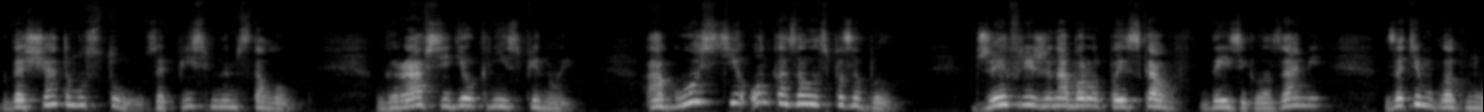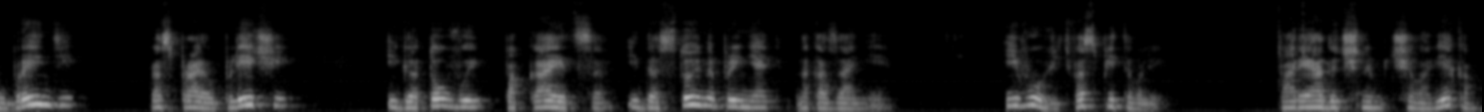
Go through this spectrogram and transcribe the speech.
к дощатому стулу за письменным столом. Граф сидел к ней спиной. О гости он, казалось, позабыл. Джеффри же, наоборот, поискав Дейзи глазами, затем глотнул бренди, расправил плечи и готовый покаяться и достойно принять наказание. Его ведь воспитывали порядочным человеком.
